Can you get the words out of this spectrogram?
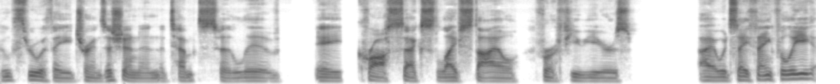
go through with a transition and attempt to live a cross sex lifestyle for a few years. I would say, thankfully,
